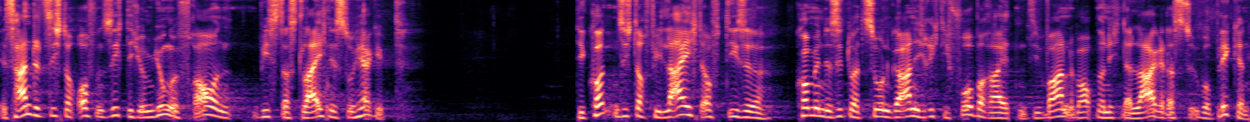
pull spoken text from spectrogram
Es handelt sich doch offensichtlich um junge Frauen, wie es das Gleichnis so hergibt. Die konnten sich doch vielleicht auf diese kommende Situation gar nicht richtig vorbereiten. Sie waren überhaupt noch nicht in der Lage, das zu überblicken,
